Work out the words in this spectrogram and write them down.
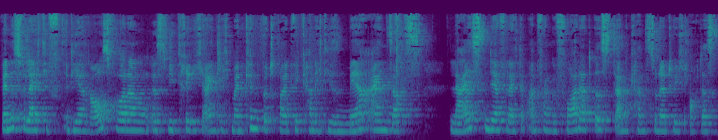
wenn es vielleicht die, die Herausforderung ist, wie kriege ich eigentlich mein Kind betreut, wie kann ich diesen Mehreinsatz leisten, der vielleicht am Anfang gefordert ist, dann kannst du natürlich auch das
